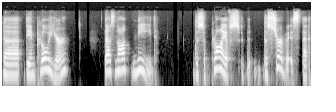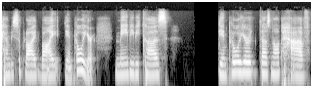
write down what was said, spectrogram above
the, the employer does not need the supply of the service that can be supplied by the employer. Maybe because the employer does not have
